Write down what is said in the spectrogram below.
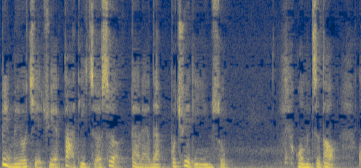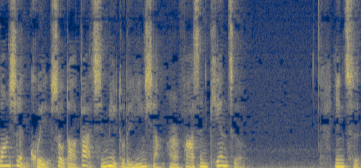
并没有解决大地折射带来的不确定因素。我们知道，光线会受到大气密度的影响而发生偏折，因此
